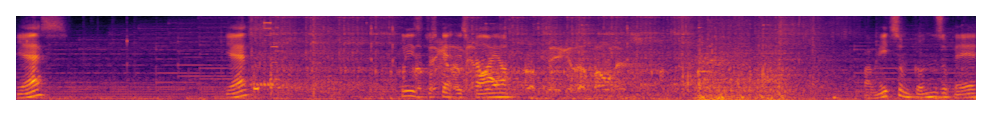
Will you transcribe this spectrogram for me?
Yes. Yes. Please just get this fire. Right, we need some guns up here.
